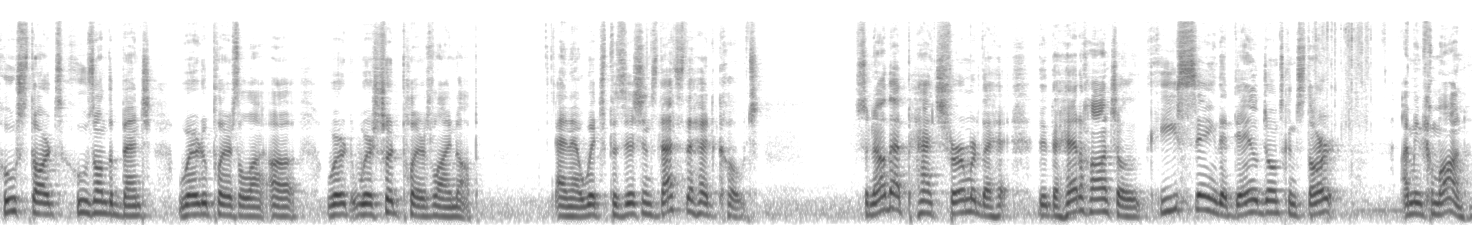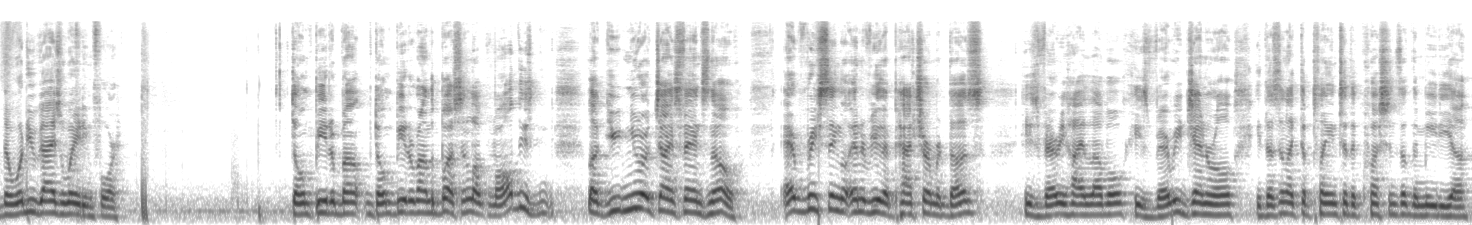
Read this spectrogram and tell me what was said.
Who starts? Who's on the bench? Where do players align? Uh, where where should players line up? And at which positions. That's the head coach. So now that Pat Shurmur, the head, the, head honcho, he's saying that Daniel Jones can start. I mean, come on. Then what are you guys waiting for? Don't beat about don't beat around the bush. And look, all these look, you New York Giants fans know every single interview that Pat Shurmur does, he's very high level, he's very general. He doesn't like to play into the questions of the media.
